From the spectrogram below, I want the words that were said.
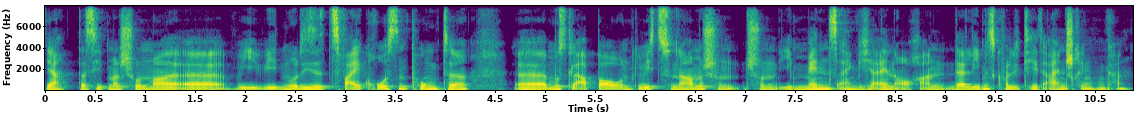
ja, da sieht man schon mal, äh, wie, wie nur diese zwei großen Punkte äh, Muskelabbau und Gewichtszunahme schon, schon immens eigentlich einen auch an der Lebensqualität einschränken kann.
